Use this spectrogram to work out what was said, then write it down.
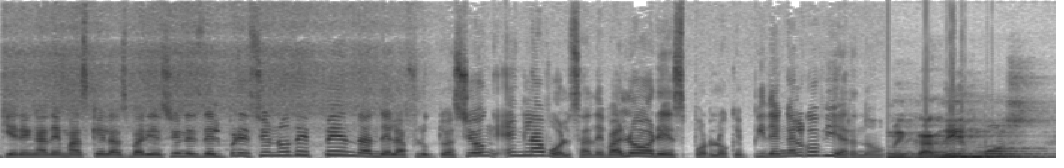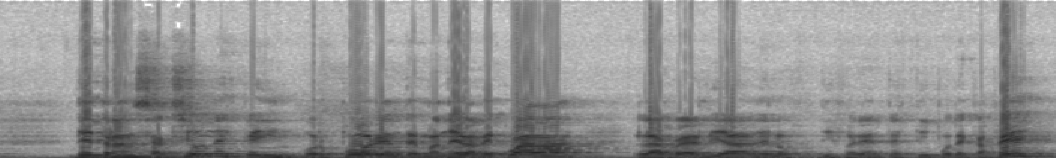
Quieren además que las variaciones del precio no dependan de la fluctuación en la bolsa de valores, por lo que piden al gobierno mecanismos de transacciones que incorporen de manera adecuada la realidad de los diferentes tipos de café,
